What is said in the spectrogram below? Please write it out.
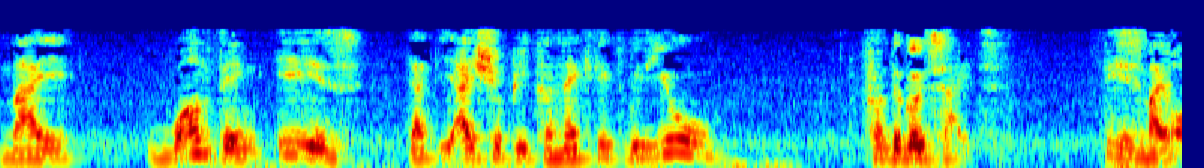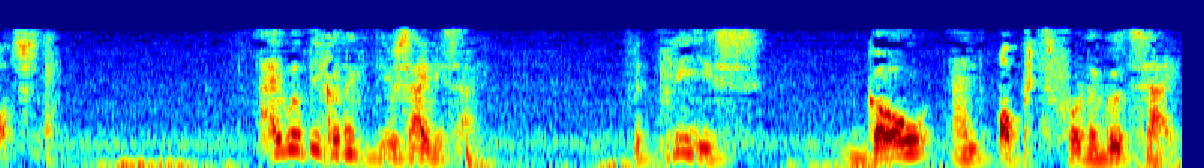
my wanting is that I should be connected with you from the good side. This is my rots. I will be connected to you side by side. But please go and opt for the good side,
